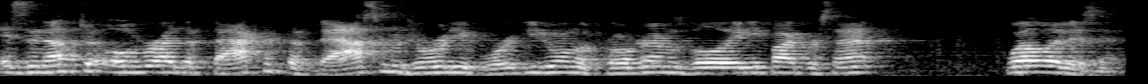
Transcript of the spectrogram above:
is enough to override the fact that the vast majority of work you do on the program is below 85%? Well, it isn't.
